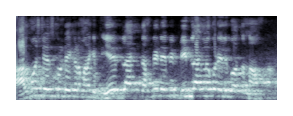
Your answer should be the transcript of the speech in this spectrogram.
ఆల్మోస్ట్ వేసుకుంటే ఇక్కడ మనకి ఏ బ్లాక్ కంప్లీట్ అయిపోయి బి బ్లాక్లో కూడా వెళ్ళిపోతున్నాం.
